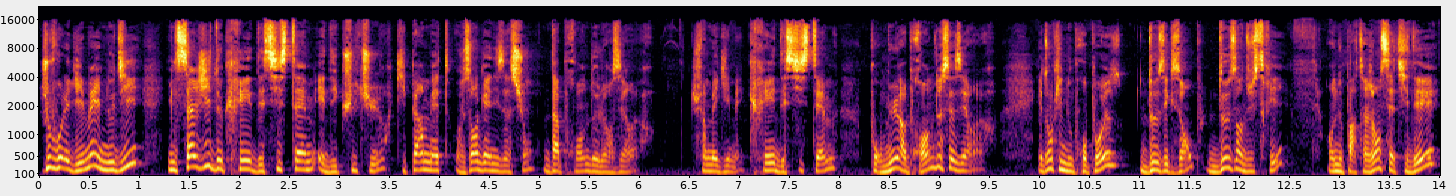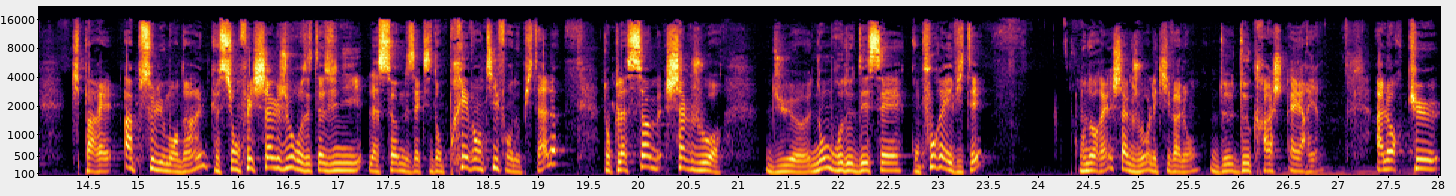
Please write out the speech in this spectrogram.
J'ouvre les guillemets, il nous dit il s'agit de créer des systèmes et des cultures qui permettent aux organisations d'apprendre de leurs erreurs. Je ferme mes guillemets, créer des systèmes pour mieux apprendre de ces erreurs. Et donc il nous propose deux exemples, deux industries en nous partageant cette idée qui paraît absolument dingue, que si on fait chaque jour aux États-Unis la somme des accidents préventifs en hôpital, donc la somme chaque jour du euh, nombre de décès qu'on pourrait éviter, on aurait chaque jour l'équivalent de deux crashs aériens. Alors que,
